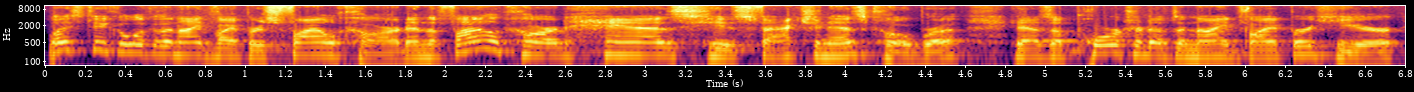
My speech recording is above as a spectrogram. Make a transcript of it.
Let's take a look at the Night Viper's file card, and the file card has his faction as Cobra. It has a portrait of the Night Viper here,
